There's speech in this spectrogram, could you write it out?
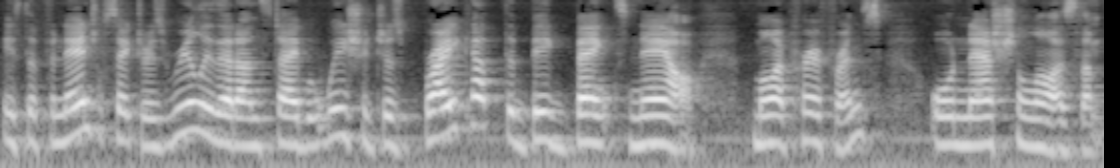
If the financial sector is really that unstable, we should just break up the big banks now. My preference or nationalise them.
